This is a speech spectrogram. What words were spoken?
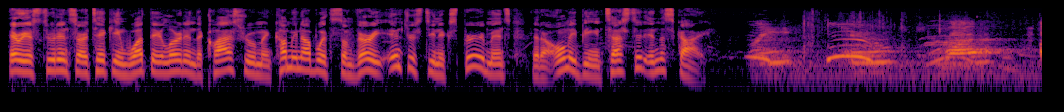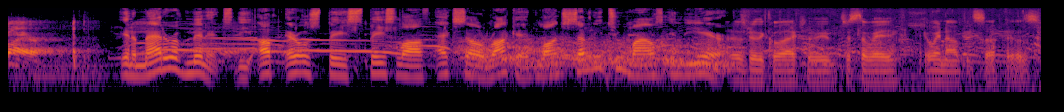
Area students are taking what they learn in the classroom and coming up with some very interesting experiments that are only being tested in the sky. Three, two, one, fire. In a matter of minutes, the UP Aerospace Space Loft XL rocket launched 72 miles in the air. It was really cool actually, just the way it went up and stuff. It was,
